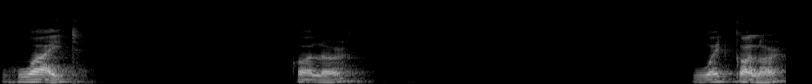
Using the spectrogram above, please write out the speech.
white color white color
